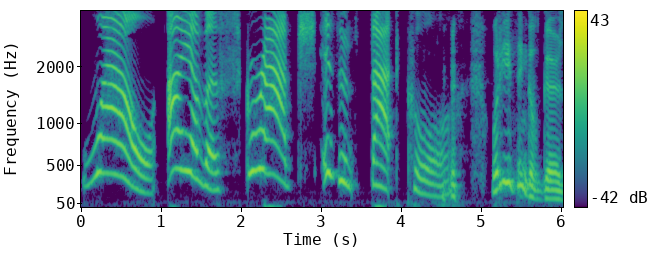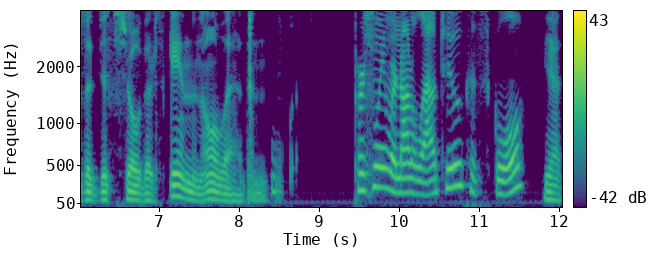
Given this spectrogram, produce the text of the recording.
wow, I have a scratch. Isn't that cool? what do you think of girls that just show their skin and all that? And Personally, we're not allowed to because school. yes,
